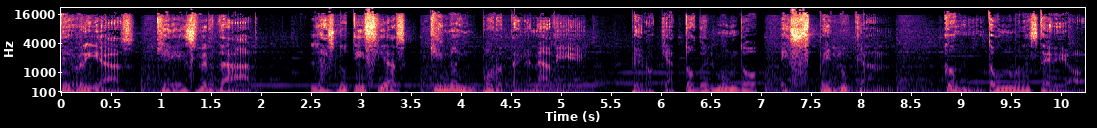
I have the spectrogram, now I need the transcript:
te rías, que es verdad. Las noticias que no importan a nadie, pero que a todo el mundo espelucan. Con Don Monasterios.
